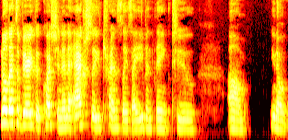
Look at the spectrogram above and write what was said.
No, that's a very good question, and it actually translates. I even think to um, you know,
